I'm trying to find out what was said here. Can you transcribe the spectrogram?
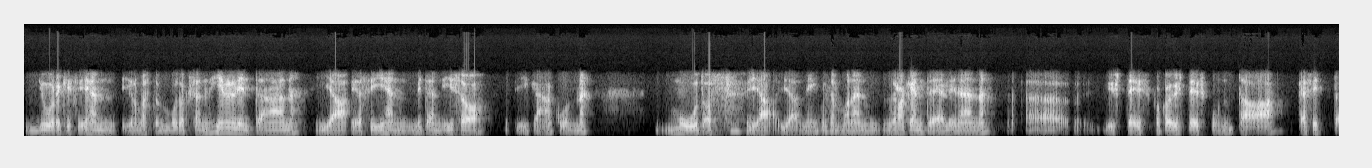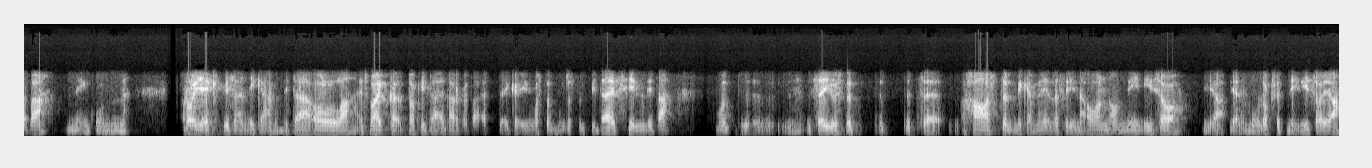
juurikin siihen ilmastonmuutoksen hillintään ja, ja siihen, miten iso ikään kuin muutos ja, ja niin kuin semmoinen rakenteellinen ö, yhteis, koko yhteiskuntaa käsittävä niin kuin projekti sen ikään kuin pitää olla. Et vaikka toki tämä ei tarkoita, etteikö ilmastonmuutosta pitäisi hillitä, mutta se just, että, että se haaste, mikä meillä siinä on, on niin iso ja, ja ne muutokset niin isoja,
